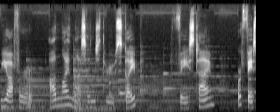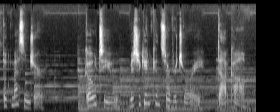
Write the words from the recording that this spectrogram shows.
we offer online lessons through Skype, FaceTime, or Facebook Messenger. go to MichiganConservatory.com.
